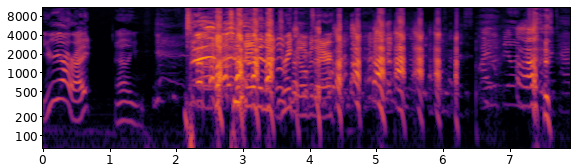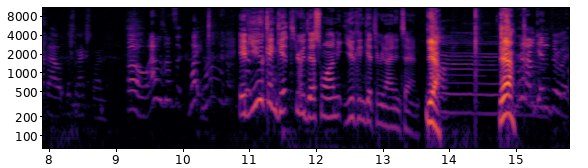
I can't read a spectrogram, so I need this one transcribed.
You're all right. Uh, you- two-handing that drink over there. I have a feeling this is my tap out. This next one. Oh, I was about to say. Wait. If you can get through this one, you can get through nine and ten. Yeah. Yeah. I'm getting through it.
